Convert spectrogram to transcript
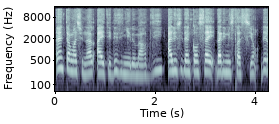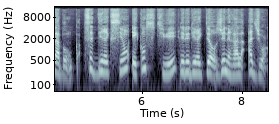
internationale a été désignée le mardi à l'issue d'un conseil d'administration de la banque. Cette direction est constituée de deux directeurs généraux adjoints.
